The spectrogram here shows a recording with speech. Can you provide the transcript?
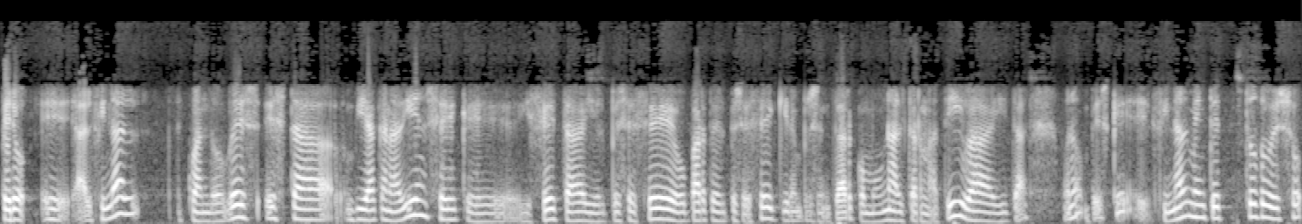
Pero eh, al final, cuando ves esta vía canadiense que IZ y el PSC o parte del PSC quieren presentar como una alternativa y tal, bueno, ves que eh, finalmente todo eso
